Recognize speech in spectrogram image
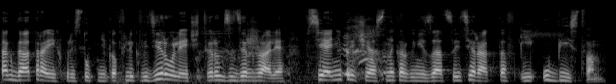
Тогда троих преступников ликвидировали, а четверых задержали. Все они причастны к организации терактов и убийствам.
